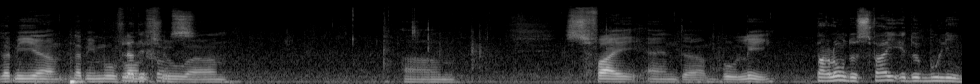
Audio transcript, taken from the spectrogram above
Let me um, let me move La on défense. to um, um, Svai and uh, Bu Li. Parlons de Sfai et de Bouli.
